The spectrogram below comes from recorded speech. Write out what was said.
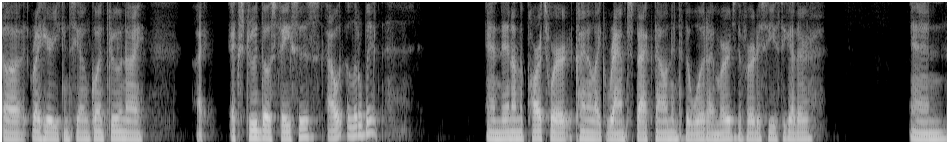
uh, right here. You can see I'm going through and I I extrude those faces out a little bit. And then on the parts where it kind of like ramps back down into the wood, I merge the vertices together. And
